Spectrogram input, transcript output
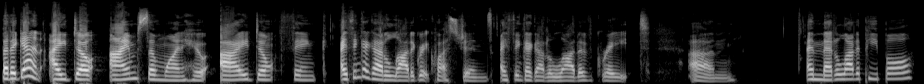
But again, I don't, I'm someone who I don't think, I think I got a lot of great questions. I think I got a lot of great, um, I met a lot of people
